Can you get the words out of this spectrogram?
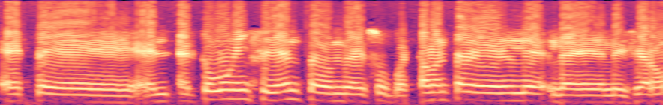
este, él, él tuvo un incidente donde supuestamente le, le, le hicieron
